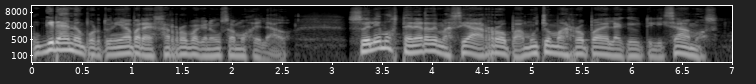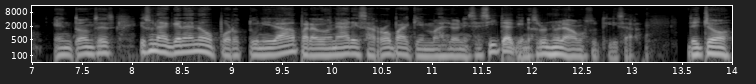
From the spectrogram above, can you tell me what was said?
gran oportunidad para dejar ropa que no usamos de lado. Solemos tener demasiada ropa, mucho más ropa de la que utilizamos. Entonces es una gran oportunidad para donar esa ropa a quien más lo necesita, que nosotros no la vamos a utilizar. De hecho,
